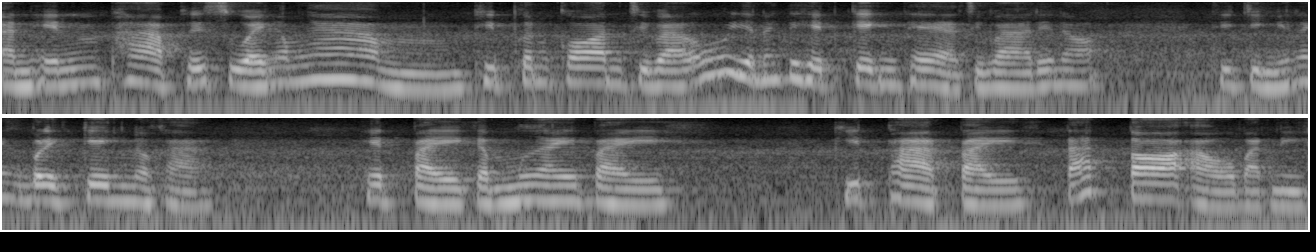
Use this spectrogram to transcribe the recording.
อันเห็นภาพสวยๆงามๆคลิปก้อนๆสิว่าโอ้ยอันนั้นก็เฮ็ดเก่งแท้สิว่าเด้เนาะที่จริงนนั้นก็บ่ได้เก่งเนาะค่ะเฮ็ดไปกับเมื่อยไปผิดพลาดไปตัดต่อเอาบัดนี้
